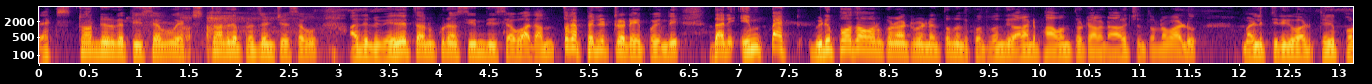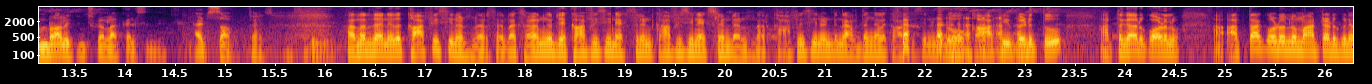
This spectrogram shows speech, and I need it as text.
ఎక్స్ట్రాడినరీగా తీసావు ఎక్స్ట్రాడినరీగా ప్రజెంట్ చేసావు. అది నువ్వు ఏదైతే అనుకున్న సీన్ తీసావో అది అంతగా పెనిట్రేట్ అయిపోయింది. దాని ఇంపాక్ట్ విడిపోదాం అనుకున్నటువంటి ఎంతోమంది కొంతమంది అలాంటి భావంతో అలాంటి ఆలోచనతో ఉన్నవాళ్ళు మళ్ళీ తిరిగి వాళ్ళు తిరిగి పునరాలోచించుకునేలా కలిసింది. హెడ్స్ ఆఫ్ అందరు దాని ఏదో కాఫీ సీన్ అంటున్నారు సార్. నాకు సడన్గా వచ్చే coffee scene excellent coffee scene excellent అంటున్నారు. కాఫీ సీన్ అంటేనే అర్థం కాలే కాఫీ సీన్ అంటే ఓ కాఫీ పెడుతూ అత్తగారు కోడలు అత్త కోడలు మాట్లాడుకునే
